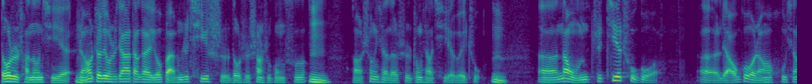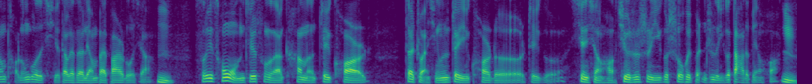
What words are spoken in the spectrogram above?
都是传统企业，然后这六十家大概有百分之七十都是上市公司，嗯，啊，剩下的是中小企业为主，嗯，呃，那我们只接触过，呃，聊过，然后互相讨论过的企业大概在两百八十多家，嗯，所以从我们接触来看呢，这块儿在转型的这一块的这个现象哈，确实是一个社会本质的一个大的变化，嗯，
